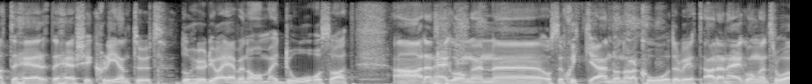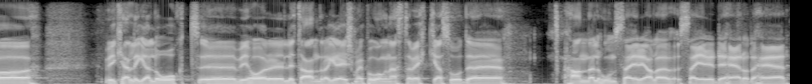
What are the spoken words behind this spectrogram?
att det här, det här ser klent ut. Då hörde jag även av mig då och sa att ah, den här gången, eh, och så skickade jag ändå några koder, vet. Ah, den här gången tror jag vi kan ligga lågt. Eh, vi har eh, lite andra grejer som är på gång nästa vecka, så det, han eller hon säger, alla, säger det här och det här.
